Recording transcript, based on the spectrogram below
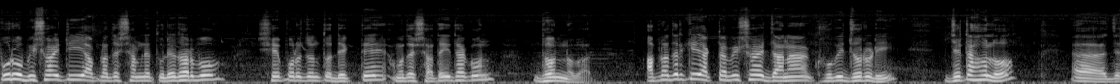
পুরো বিষয়টি আপনাদের সামনে তুলে ধরব। সে পর্যন্ত দেখতে আমাদের সাথেই থাকুন। ধন্যবাদ। আপনাদেরকে একটা বিষয় জানা খুবই জরুরি, যেটা হলো যে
